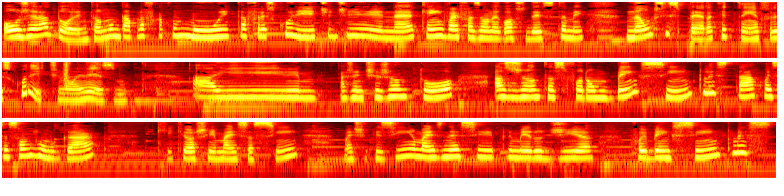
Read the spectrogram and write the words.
ou gerador. Então não dá para ficar com muita frescurite de, né? Quem vai fazer um negócio desse também não se espera que tenha frescurite, não é mesmo? Aí a gente jantou. As jantas foram bem simples, tá? Com exceção de um lugar que, que eu achei mais assim, mais chiquezinho, mas nesse primeiro dia foi bem simples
